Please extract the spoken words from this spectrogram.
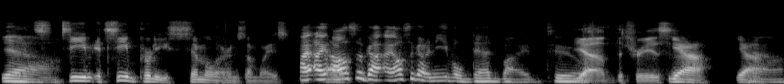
Yeah, it seemed it seemed pretty similar in some ways. I, I uh, also got I also got an Evil Dead vibe too. Yeah, the trees. Yeah, yeah,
